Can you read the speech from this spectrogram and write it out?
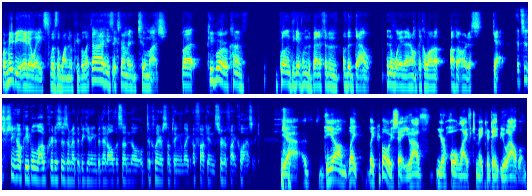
or maybe 808s was the one where people like, ah, he's experimenting too much. But people are kind of willing to give him the benefit of, of the doubt in a way that I don't think a lot of other artists. It's interesting how people lob criticism at the beginning, but then all of a sudden they'll declare something like a fucking certified classic. Yeah, the um, like like people always say, you have your whole life to make your debut album,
